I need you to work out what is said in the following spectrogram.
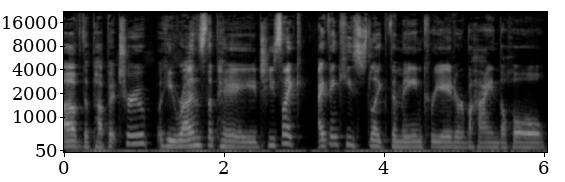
of the puppet troupe. He runs the page. He's like, I think he's like the main creator behind the whole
